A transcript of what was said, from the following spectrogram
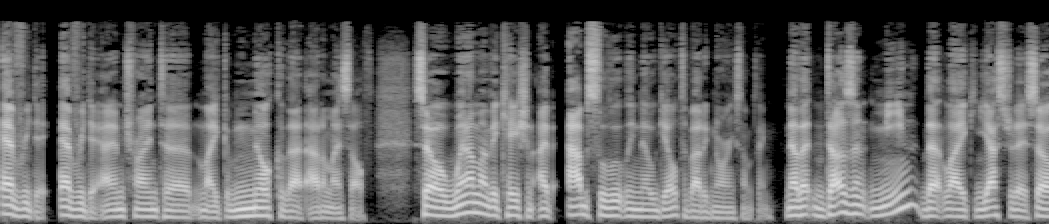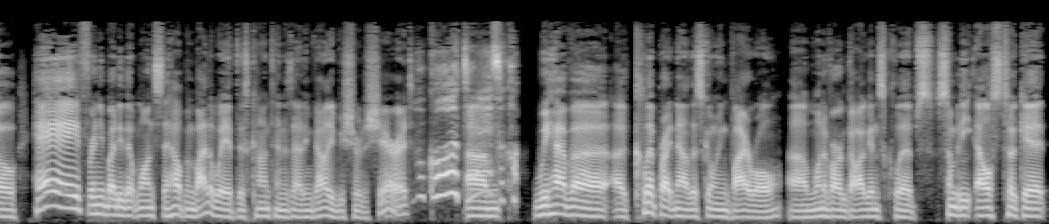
every day, every day. I am trying to like milk that out of myself. So when I'm on vacation, I have absolutely no guilt about ignoring something. Now that doesn't mean that like yesterday. So hey, for anybody that wants to help, and by the way, if this content is adding value, be sure to share it. Oh God, um, con- we have a, a, clip right now that's going viral. Uh, one of our Goggins clips. Somebody else took it,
